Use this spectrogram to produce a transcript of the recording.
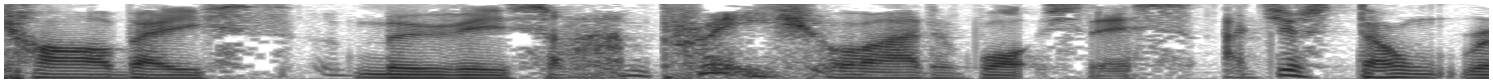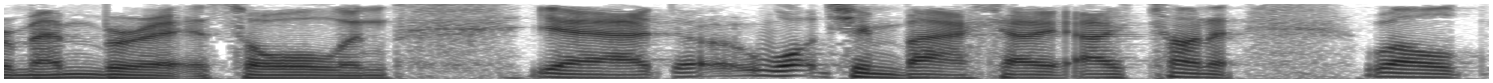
car based movies, so I'm pretty sure I'd have watched this. I just don't remember it at all. And yeah, watching back, I, I kind of, well,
